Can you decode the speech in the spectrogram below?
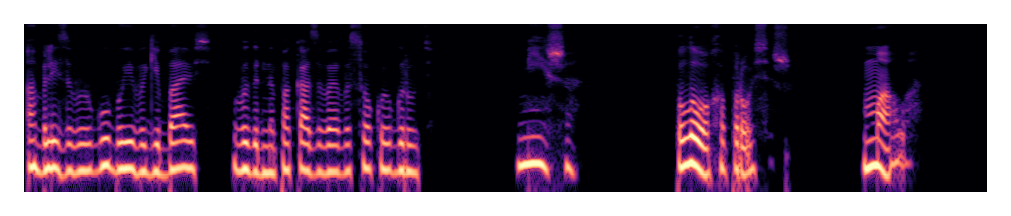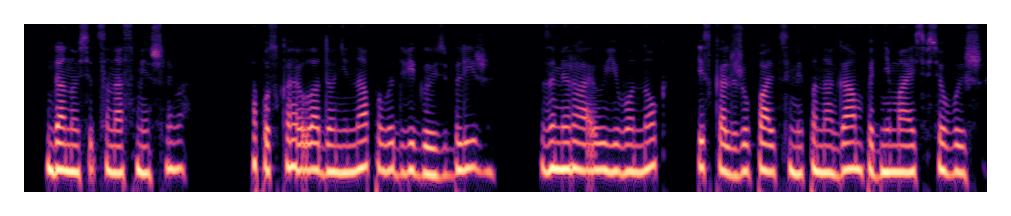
Облизываю губы и выгибаюсь, выгодно показывая высокую грудь. «Миша!» «Плохо просишь. Мало!» Доносится насмешливо. Опускаю ладони на пол и двигаюсь ближе. Замираю у его ног и скольжу пальцами по ногам, поднимаясь все выше.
